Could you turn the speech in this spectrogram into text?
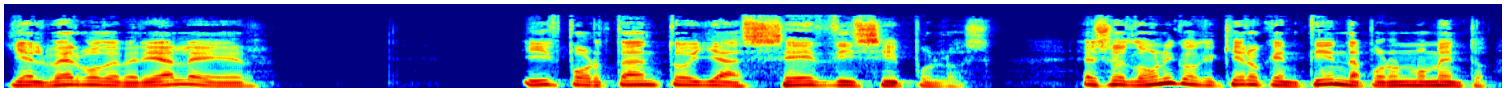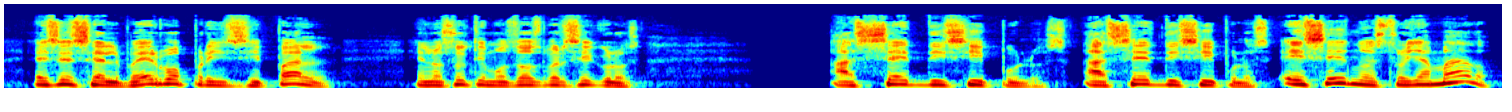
Y el verbo debería leer, Id por tanto y haced discípulos. Eso es lo único que quiero que entienda por un momento. Ese es el verbo principal en los últimos dos versículos. Haced discípulos, haced discípulos. Ese es nuestro llamado.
